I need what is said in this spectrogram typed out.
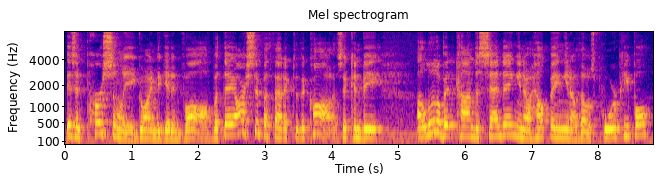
isn't personally going to get involved, but they are sympathetic to the cause. It can be a little bit condescending, you know, helping, you know, those poor people.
